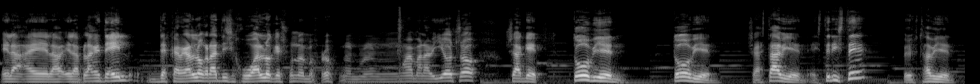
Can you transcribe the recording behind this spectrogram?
En la, Plague Tale, descargarlo gratis y jugarlo, que es uno de maravilloso. O sea que, todo bien, todo bien. O sea, está bien. Es triste, pero está bien.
